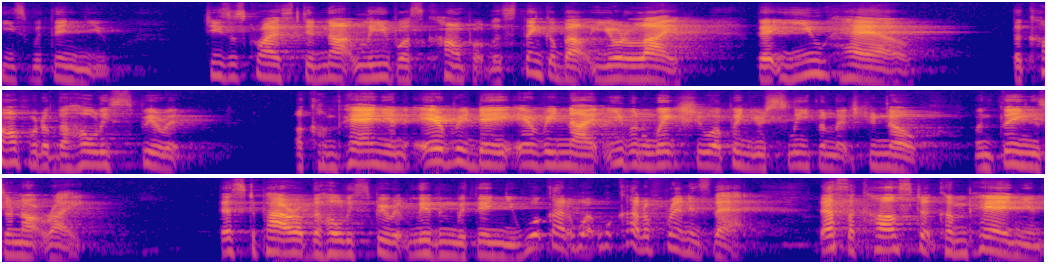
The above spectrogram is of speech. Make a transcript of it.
He's within you. Jesus Christ did not leave us comfortless. Think about your life that you have the comfort of the Holy Spirit, a companion every day, every night, even wakes you up in your sleep and lets you know when things are not right. That's the power of the Holy Spirit living within you. What kind of, what, what kind of friend is that? That's a constant companion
